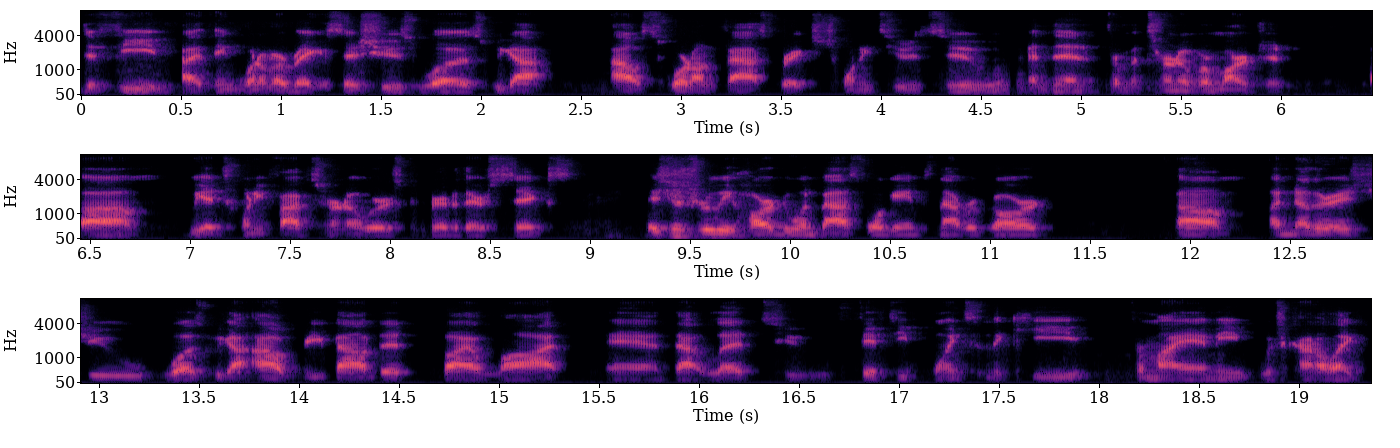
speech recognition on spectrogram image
defeat, I think one of our biggest issues was we got outscored on fast breaks 22 to 2. And then from a turnover margin, um, we had 25 turnovers compared to their six it's just really hard to win basketball games in that regard. Um, another issue was we got out rebounded by a lot, and that led to 50 points in the key for Miami, which kind of like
